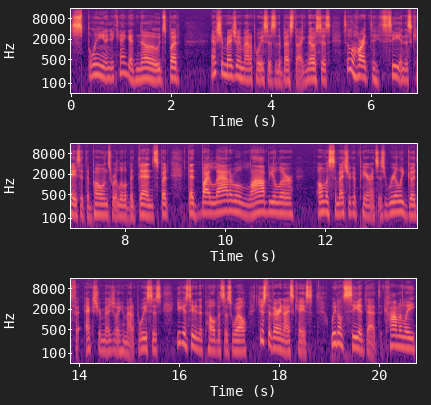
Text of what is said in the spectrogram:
spleen, and you can get nodes, but extramedullary hematopoiesis is the best diagnosis. It's a little hard to see in this case that the bones were a little bit dense, but that bilateral lobular almost symmetric appearance is really good for extramedullary hematopoiesis. You can see it in the pelvis as well. Just a very nice case. We don't see it that commonly.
